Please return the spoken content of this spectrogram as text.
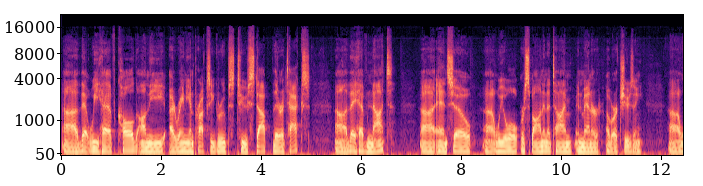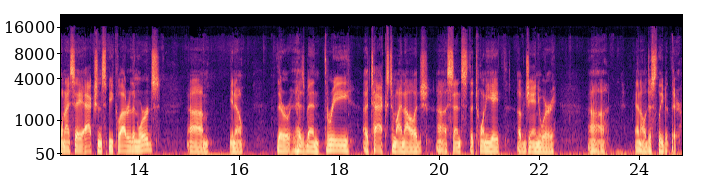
uh, that we have called on the Iranian proxy groups to stop their attacks. Uh, they have not. Uh, and so uh, we will respond in a time and manner of our choosing. Uh, when I say actions speak louder than words, um, you know, there has been three attacks to my knowledge uh, since the 28th of January uh, and I'll just leave it there.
